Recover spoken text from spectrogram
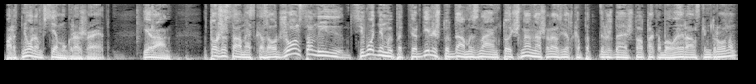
партнерам, всем угрожает Иран. То же самое сказал Джонсон, и сегодня мы подтвердили, что да, мы знаем точно, наша разведка подтверждает, что атака была иранским дроном,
